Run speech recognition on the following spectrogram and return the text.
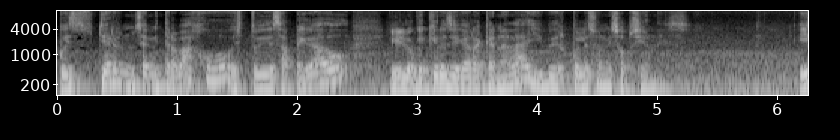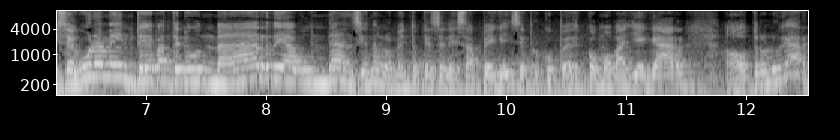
pues ya renuncié a mi trabajo, estoy desapegado y lo que quiero es llegar a Canadá y ver cuáles son mis opciones. Y seguramente va a tener un mar de abundancia en el momento que se desapegue y se preocupe de cómo va a llegar a otro lugar.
